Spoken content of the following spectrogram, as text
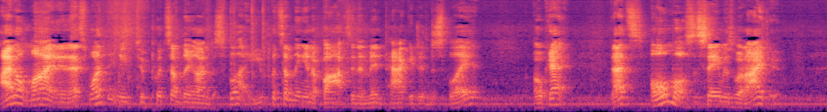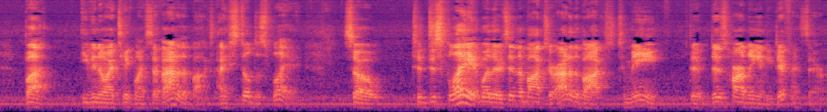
I don't mind, and that's one thing to put something on display. You put something in a box in a mint package and display it, okay. That's almost the same as what I do. But even though I take my stuff out of the box, I still display it. So to display it, whether it's in the box or out of the box, to me, there's hardly any difference there.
